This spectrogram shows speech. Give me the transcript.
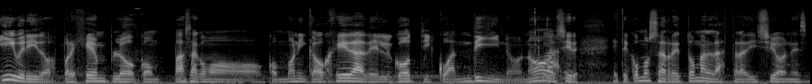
híbridos, por ejemplo, con, pasa como con Mónica Ojeda del gótico andino, ¿no? Es decir, este, cómo se retoman las tradiciones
